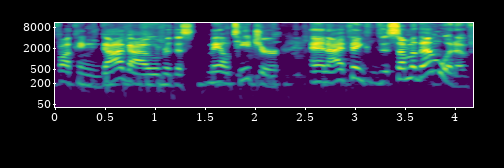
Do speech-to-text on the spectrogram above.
fucking gaga over this male teacher and i think some of them would have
